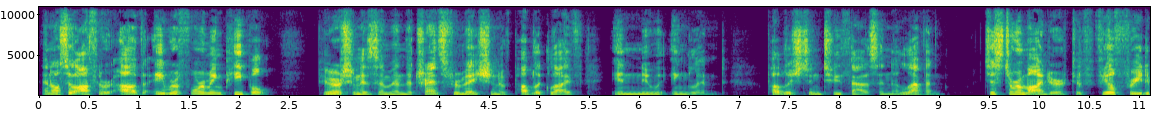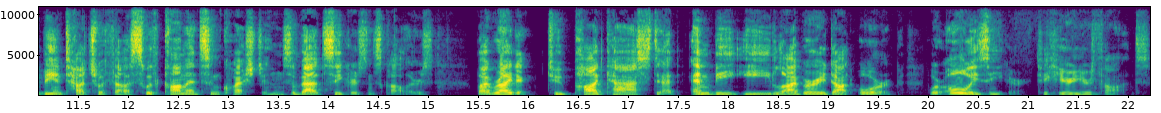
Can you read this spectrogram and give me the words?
and also author of A Reforming People Puritanism and the Transformation of Public Life in New England, published in 2011. Just a reminder to feel free to be in touch with us with comments and questions about Seekers and Scholars by writing to podcast at mbelibrary.org we're always eager to hear your thoughts.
